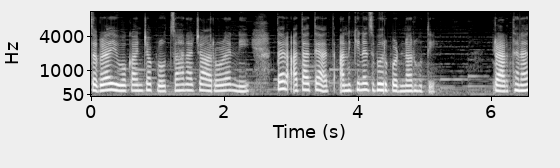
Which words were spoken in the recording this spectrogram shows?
सगळ्या युवकांच्या प्रोत्साहनाच्या आरोळ्यांनी तर आता त्यात आणखीनच भर पडणार होती. प्रार्थना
